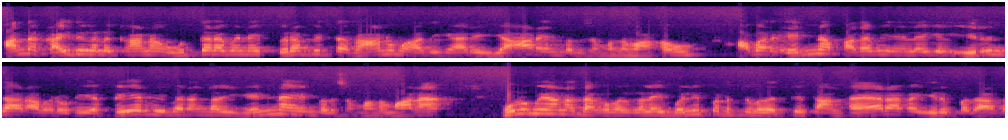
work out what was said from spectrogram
அந்த கைதுகளுக்கான உத்தரவினை பிறப்பித்த ராணுவ அதிகாரி யார் என்பது சம்பந்தமாகவும் அவர் என்ன பதவி நிலையில் இருந்தார் அவருடைய பெயர் விவரங்கள் என்ன என்பது சம்பந்தமான முழுமையான தகவல்களை வெளிப்படுத்துவதற்கு தான் தயாராக இருப்பதாக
